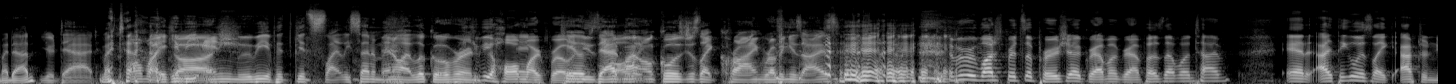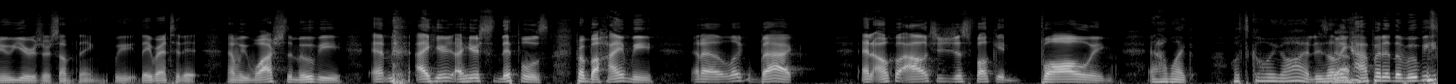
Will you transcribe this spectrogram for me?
My dad. Your dad. My dad. Oh my god! it can gosh. be any movie. If it gets slightly sentimental, I look over and could be a Hallmark, and bro, Caleb's he's dad, my bawling. uncle, is just like crying, rubbing his eyes. I remember we watched Prince of Persia at Grandma and Grandpa's that one time. And I think it was like after New Year's or something. We they rented it and we watched the movie and I hear I hear sniffles from behind me and I look back and Uncle Alex is just fucking bawling. And I'm like, What's going on? Did something Yeah. happen in the movie?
